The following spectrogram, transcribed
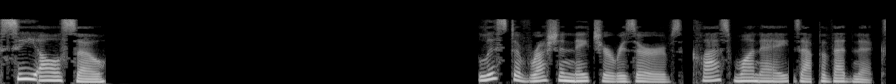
See also List of Russian nature reserves Class 1A Zapovedniks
